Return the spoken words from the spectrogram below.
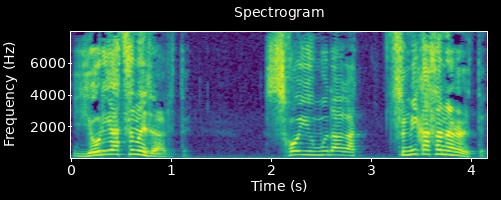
より集められてそういう無駄が積み重ねられて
